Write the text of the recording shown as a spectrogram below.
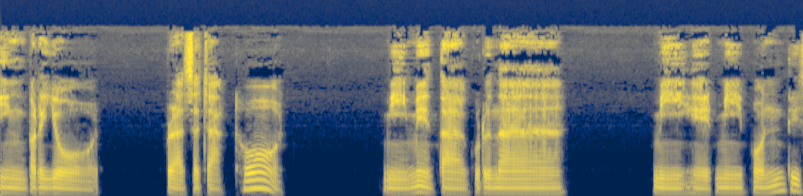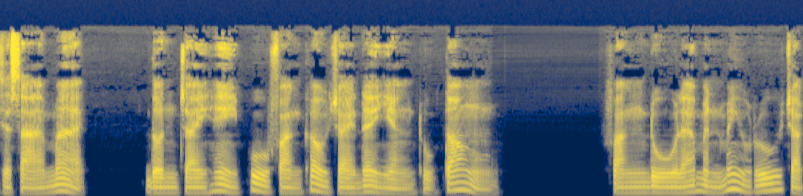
ยิงประโยชน์ ปราศจากโทษ มีเมตตากรุณา มีเหตุมีผลที่จะสามารถดลใจให้ผู้ฟังเข้าใจได้อย่างถูกต้อง ฟังดูแล้วมันไม่รู้จัก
